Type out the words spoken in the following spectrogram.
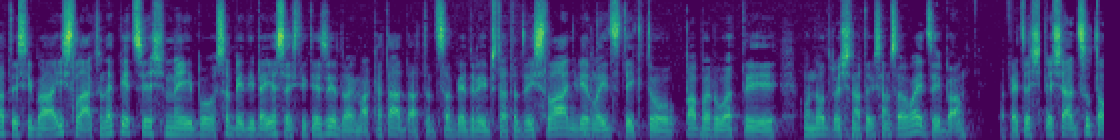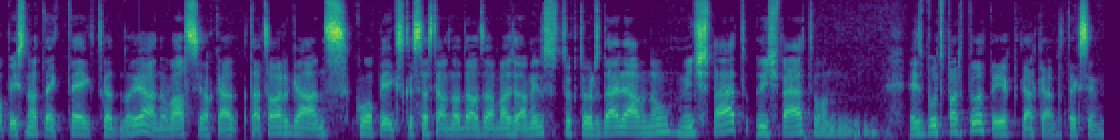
patiesībā izslēgtu nepieciešamību sabiedrībai iesaistīties ziedojumā kā tādā, tad sabiedrības tātad visi slāņi vienlīdz tiktu pabaroti un nodrošināti visām savām vajadzībām. Tāpēc es pie šādas utopijas noteikti teiktu, ka, nu jā, nu valsts jau kā tāds orgāns kopīgs, kas sastāv no daudzām mažām infrastruktūras daļām, nu, viņš spētu, viņš spētu, un es būtu par to tīri, kā kādu, teiksim,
